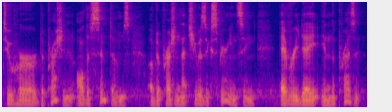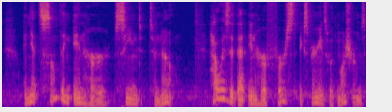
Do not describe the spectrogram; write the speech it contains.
to her depression and all the symptoms of depression that she was experiencing every day in the present. And yet, something in her seemed to know. How is it that in her first experience with mushrooms,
